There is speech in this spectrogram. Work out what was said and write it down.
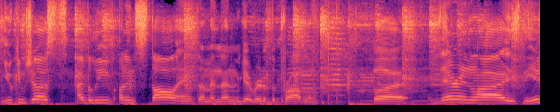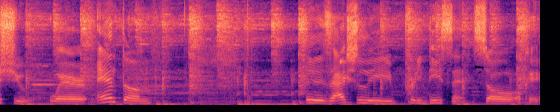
You can just, I believe, uninstall Anthem and then get rid of the problem. But therein lies the issue where Anthem is actually pretty decent. So, okay.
